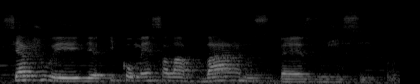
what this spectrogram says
se ajoelha e começa a lavar os pés dos discípulos.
